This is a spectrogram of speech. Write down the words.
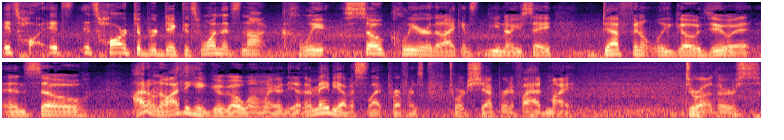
it's. It's it's hard to predict. It's one that's not clear, so clear that I can, you know, you say definitely go do it, and so I don't know. I think he could go one way or the other. Maybe I have a slight preference towards Shepard if I had my druthers,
